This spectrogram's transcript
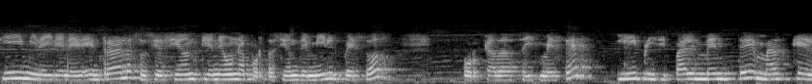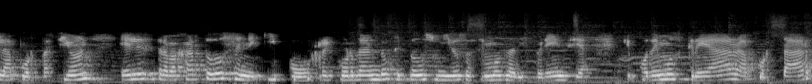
Sí, mira Irene, entrar a la asociación tiene una aportación de mil pesos por cada seis meses y principalmente más que la aportación, él es trabajar todos en equipo, recordando que todos unidos hacemos la diferencia, que podemos crear, aportar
